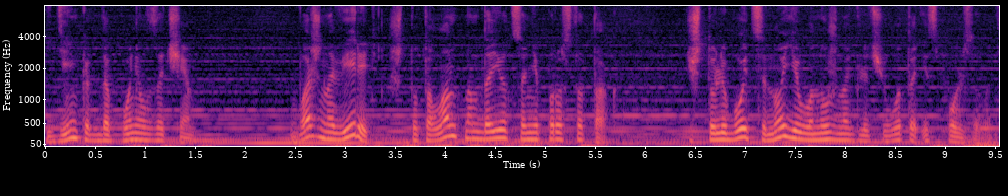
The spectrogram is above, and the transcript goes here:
и день, когда понял зачем. Важно верить, что талант нам дается не просто так, и что любой ценой его нужно для чего-то использовать.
